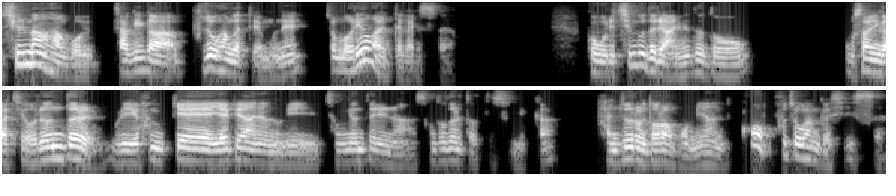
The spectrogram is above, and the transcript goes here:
실망하고 자기가 부족한 것 때문에 좀 어려워할 때가 있어요. 꼭 우리 친구들이 아니더라도 목사님 같이 어른들, 우리 함께 예배하는 우리 청년들이나 성도들도 어떻습니까? 한 주를 돌아보면 꼭 부족한 것이 있어요.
